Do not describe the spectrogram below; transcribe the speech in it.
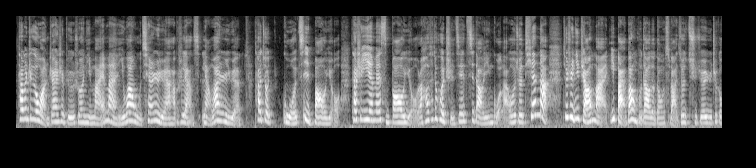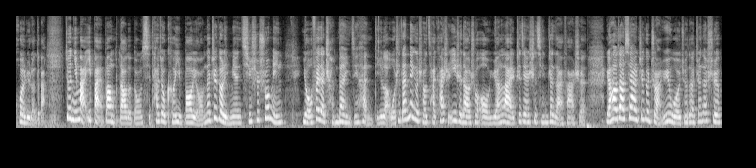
他们这个网站是，比如说你买满一万五千日元，还不是两两万日元，他就。国际包邮，它是 EMS 包邮，然后它就会直接寄到英国来。我觉得天呐，就是你只要买一百磅不到的东西吧，就取决于这个汇率了，对吧？就你买一百磅不到的东西，它就可以包邮。那这个里面其实说明邮费的成本已经很低了。我是在那个时候才开始意识到说，哦，原来这件事情正在发生。然后到现在这个转运，我觉得真的是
